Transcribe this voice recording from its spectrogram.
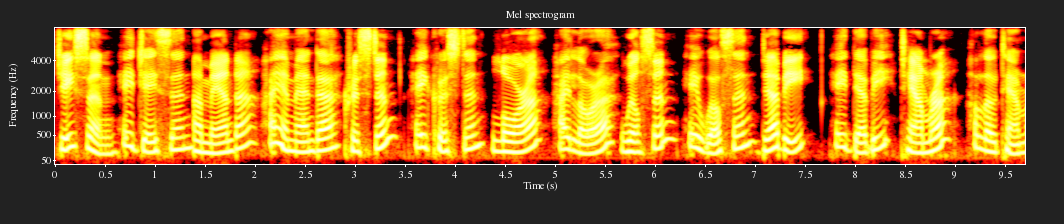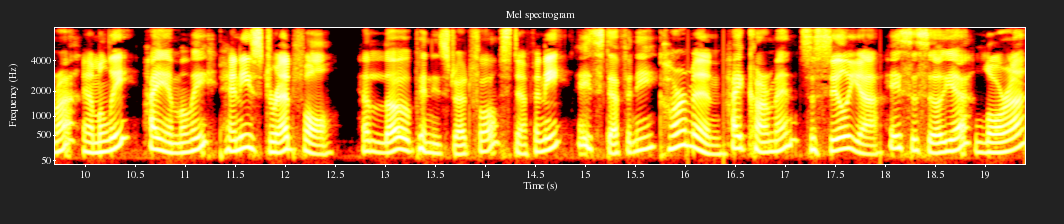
Jason. Hey, Jason. Amanda. Hi, Amanda. Kristen. Hey, Kristen. Laura. Hi, Laura. Wilson. Hey, Wilson. Debbie. Hey, Debbie. Tamra. Hello, Tamra. Emily. Hi, Emily. Penny's Dreadful. Hello, Penny's Dreadful. Stephanie. Hey, Stephanie. Carmen. Hi, Carmen. Cecilia. Hey, Cecilia. Laura.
